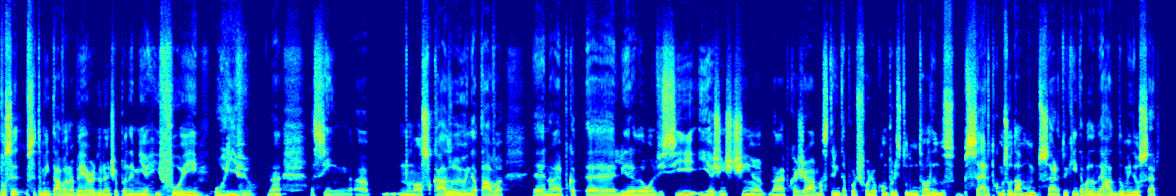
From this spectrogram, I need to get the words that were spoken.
você, você também estava na BR durante a pandemia e foi horrível, né? Assim, uh, no nosso caso, eu ainda estava é, na época é, liderando a OneVC e a gente tinha na época já umas 30 portfólio compras, todo mundo estava dando certo, começou a dar muito certo e quem estava dando errado também deu certo.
